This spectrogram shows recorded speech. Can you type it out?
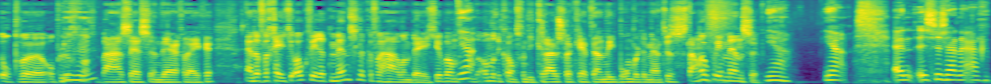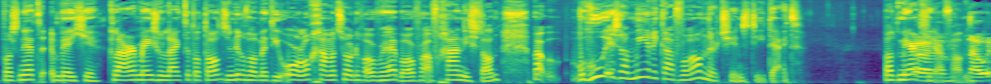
op, uh, op luchtmachtbasis en dergelijke. En dan vergeet je ook weer het menselijke verhaal een beetje. Want Ja. aan de andere kant van die kruisraketten en die bombardementen staan ook weer mensen. Ja. Ja, en ze zijn er eigenlijk pas net een beetje klaar mee, zo lijkt het althans. In ieder geval met die oorlog gaan we het zo nog over hebben, over Afghanistan. Maar hoe is Amerika veranderd sinds die tijd? Wat merk je daarvan? Nou,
